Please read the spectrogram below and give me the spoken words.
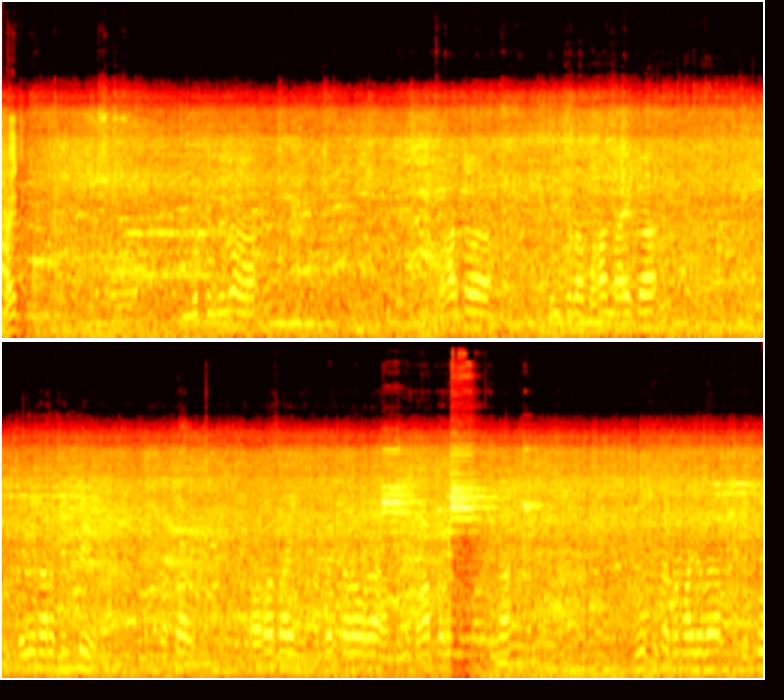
ರೈಟ್ ಇವತ್ತಿನ ದಿನ ಭಾರತ, ದೇಶದ ಮಹಾನ್ ನಾಯಕ, ಸಂವಿಧಾನ ಶಿಲ್ಪಿ ಡಾಕ್ಟರ್ ಬಾಬಾ ಸಾಹೇಬ್ ಅಂಬೇಡ್ಕರ್ ಅವರ ಮಹಾಪರಿನಿರ್ವಾಣ ದಿನ. ಶೋಷಿತ ಸಮಾಜದ ಮತ್ತು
